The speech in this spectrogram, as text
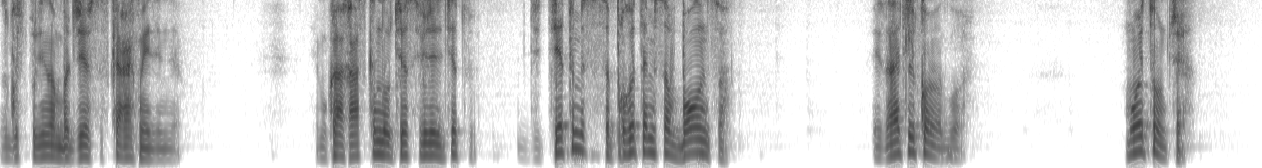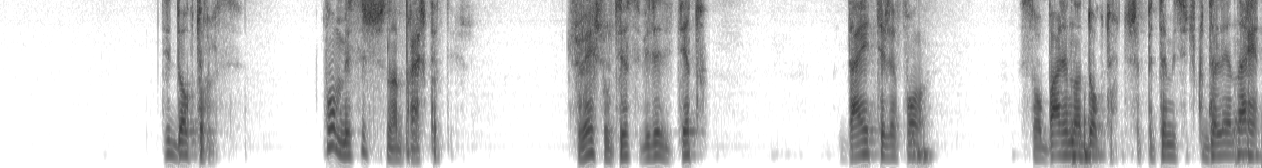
С господина Баджиев се скарахме един ден. И му казах, аз искам да отида да се видя детето. Детето ми с съпругата ми са в болница. И знаете ли кой ми отговори? Моето момче. Ти доктор ли си? Какво мислиш, че ще направиш като Човек ще отида да се видя детето. Дай телефона. Се обади на доктор. Ще питаме всичко дали е наред.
